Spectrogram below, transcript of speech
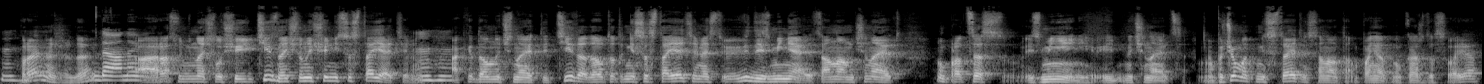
Угу. Правильно же, да? Да, наверное. А раз он не начал еще идти, значит, он еще не состоятелен. Угу. А когда он начинает идти, тогда вот эта несостоятельность видоизменяется. Она начинает ну, процесс изменений начинается. Причем эта несостоятельность, она там, понятно, у каждого своя.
